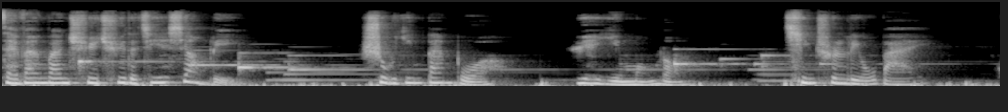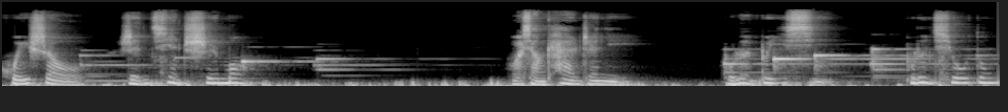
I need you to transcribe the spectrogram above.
在弯弯曲曲的街巷里，树荫斑驳，月影朦胧，青春留白，回首人间痴梦。我想看着你，不论悲喜，不论秋冬。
